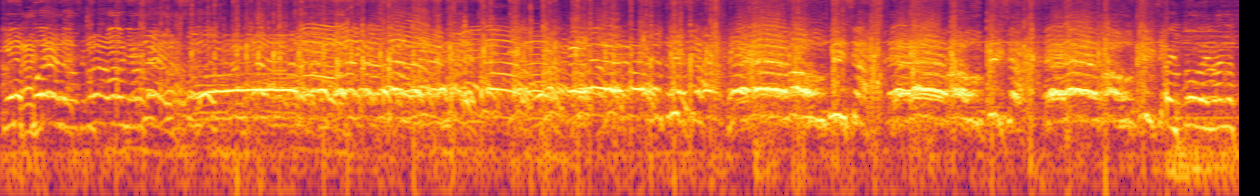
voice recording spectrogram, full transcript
¿Quiénes fueron los culpables de San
